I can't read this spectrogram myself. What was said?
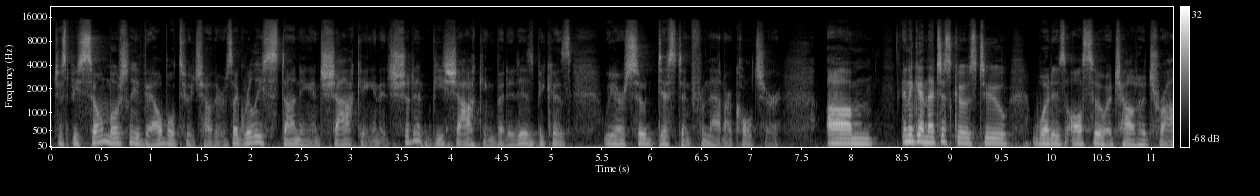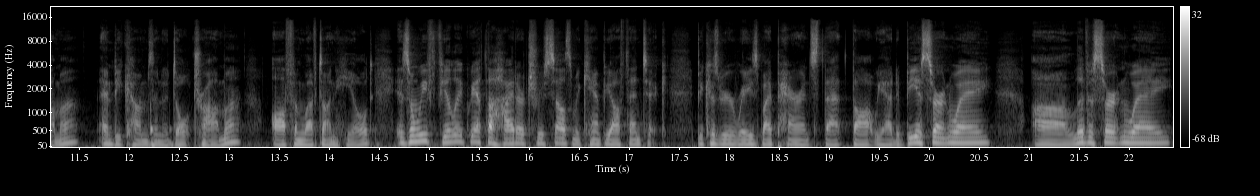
just be so emotionally available to each other. It's like really stunning and shocking. And it shouldn't be shocking, but it is because we are so distant from that in our culture. Um, and again, that just goes to what is also a childhood trauma and becomes an adult trauma often left unhealed is when we feel like we have to hide our true selves and we can't be authentic because we were raised by parents that thought we had to be a certain way, uh, live a certain way,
